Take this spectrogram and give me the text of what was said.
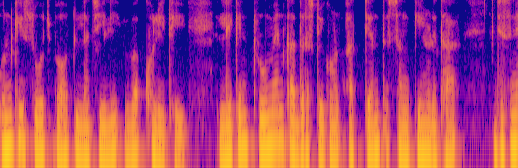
उनकी सोच बहुत लचीली व खुली थी। लेकिन ट्रूमैन का दृष्टिकोण अत्यंत संकीर्ण था, जिसने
